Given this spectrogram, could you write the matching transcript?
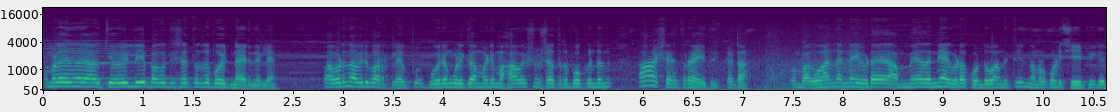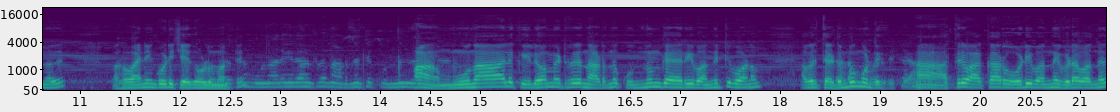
നമ്മൾ ചൊയ്ലി ഭഗവതി ക്ഷേത്രത്തിൽ പോയിട്ടുണ്ടായിരുന്നില്ലേ? അപ്പോൾ അവിടെ നിന്ന് അവർ പറഞ്ഞില്ലേ പൂരം കുളിക്കാൻ വേണ്ടി മഹാവിഷ്ണു ക്ഷേത്രത്തിൽ പോക്കുണ്ടെന്ന്? ആ ക്ഷേത്രമായത് കേട്ടാ? അപ്പം ഭഗവാൻ തന്നെ ഇവിടെ അമ്മയെ തന്നെ ഇവിടെ കൊണ്ടുവന്നിട്ട് നമ്മളെ കൂടി ചെയ്യിപ്പിക്കുന്നത്. ഭഗവാനെയും കൂടി ചെയ്തോളൂ എന്ന് പറഞ്ഞിട്ട്. മൂന്നാൽ കിലോമീറ്റർ നടന്നിട്ട് കുന്നും ആ മൂന്നാൽ കിലോമീറ്റർ നടന്ന് കുന്നും കയറി വന്നിട്ട് പോകണം അവർ തെടുമ്പും കൊണ്ട്. ആ അത്രയും ആൾക്കാർ ഓടി വന്ന് ഇവിടെ വന്ന്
